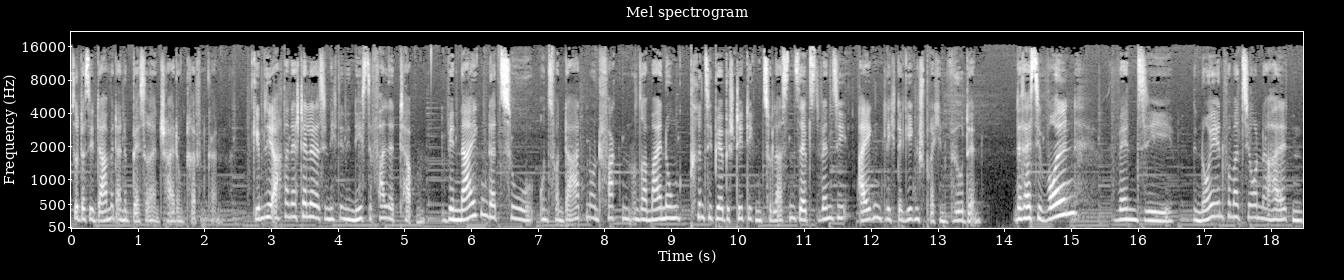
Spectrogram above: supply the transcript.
sodass Sie damit eine bessere Entscheidung treffen können. Geben Sie Acht an der Stelle, dass Sie nicht in die nächste Falle tappen. Wir neigen dazu, uns von Daten und Fakten unserer Meinung prinzipiell bestätigen zu lassen, selbst wenn sie eigentlich dagegen sprechen würden. Das heißt, Sie wollen, wenn Sie neue Informationen erhalten,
